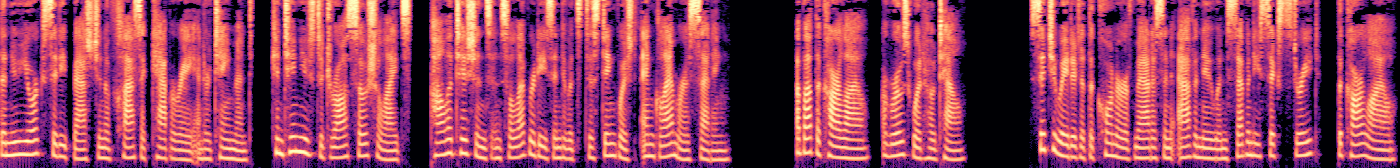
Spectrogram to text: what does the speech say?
the New York City bastion of classic cabaret entertainment, continues to draw socialites, politicians, and celebrities into its distinguished and glamorous setting. About the Carlyle, a Rosewood Hotel. Situated at the corner of Madison Avenue and 76th Street, the Carlyle,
